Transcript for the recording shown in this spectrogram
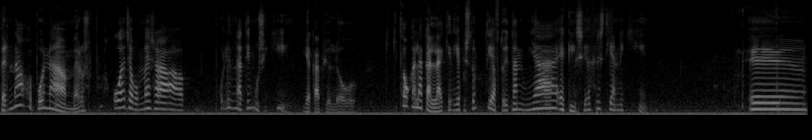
περνάω από ένα μέρος που ακούω έτσι από μέσα πολύ δυνατή μουσική για κάποιο λόγο. Και κοιτάω καλά καλά και διαπιστώνω ότι αυτό ήταν μια εκκλησία χριστιανική. Ε,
